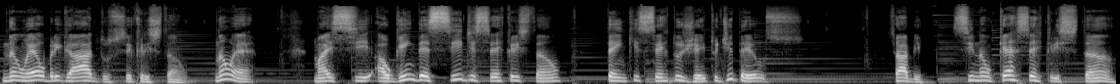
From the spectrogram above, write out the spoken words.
não é obrigado ser cristão. Não é. Mas se alguém decide ser cristão, tem que ser do jeito de Deus. Sabe, se não quer ser cristã,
